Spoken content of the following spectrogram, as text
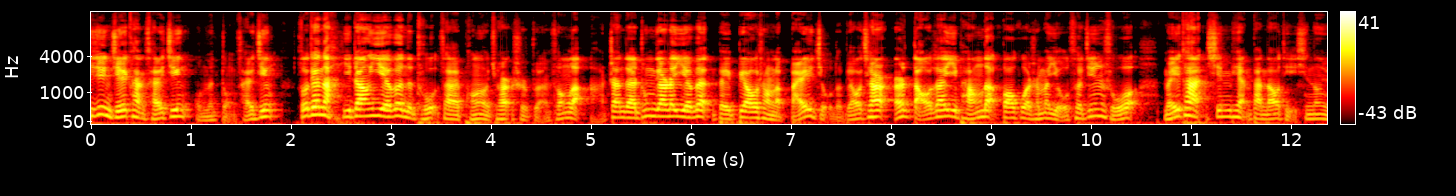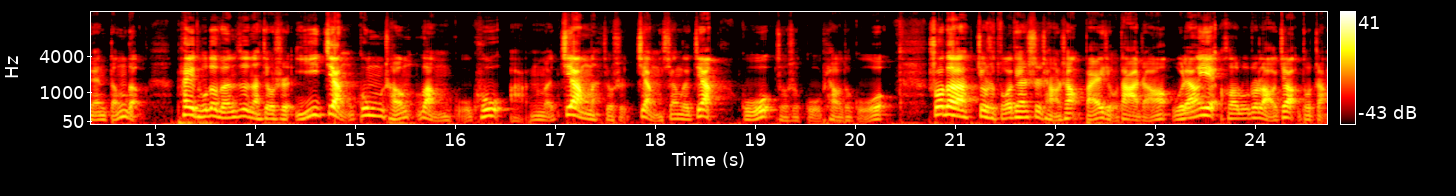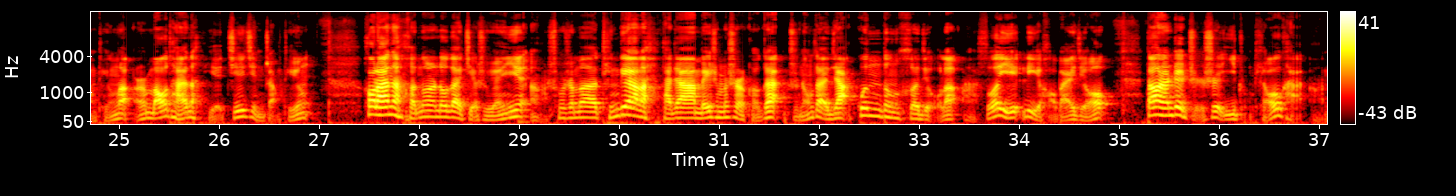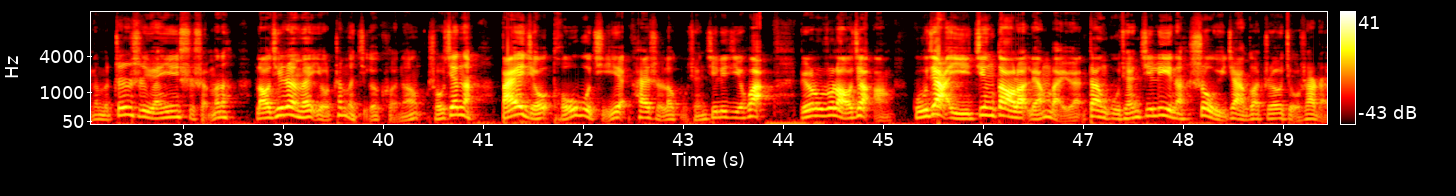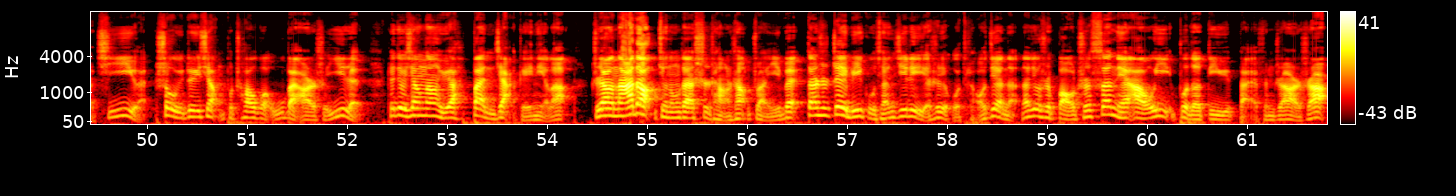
齐俊杰看财经，我们懂财经。昨天呢，一张叶问的图在朋友圈是转疯了啊！站在中间的叶问被标上了白酒的标签，而倒在一旁的包括什么有色金属、煤炭、芯片、半导体、新能源等等。配图的文字呢，就是一将功成万骨枯啊。那么酱呢，就是酱香的酱；股就是股票的股，说的就是昨天市场上白酒大涨，五粮液和泸州老窖都涨停了，而茅台呢也接近涨停。后来呢，很多人都在解释原因啊，说什么停电了，大家没什么事儿可干，只能在家关灯喝酒了啊，所以利好白酒。当然，这只是一种调侃啊。那么真实原因是什么呢？老齐认为有这么几个可能。首先呢，白酒头部企业开始了股权激励计划，比如泸州老窖啊，股价已经到了两百元，但股权激励呢，授予价格只有九十二点七一元，授予对象不超过五百二十一人，这就相当于啊半价给你了。只要拿到就能在市场上赚一倍，但是这笔股权激励也是有个条件的，那就是保持三年 ROE 不得低于百分之二十二。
